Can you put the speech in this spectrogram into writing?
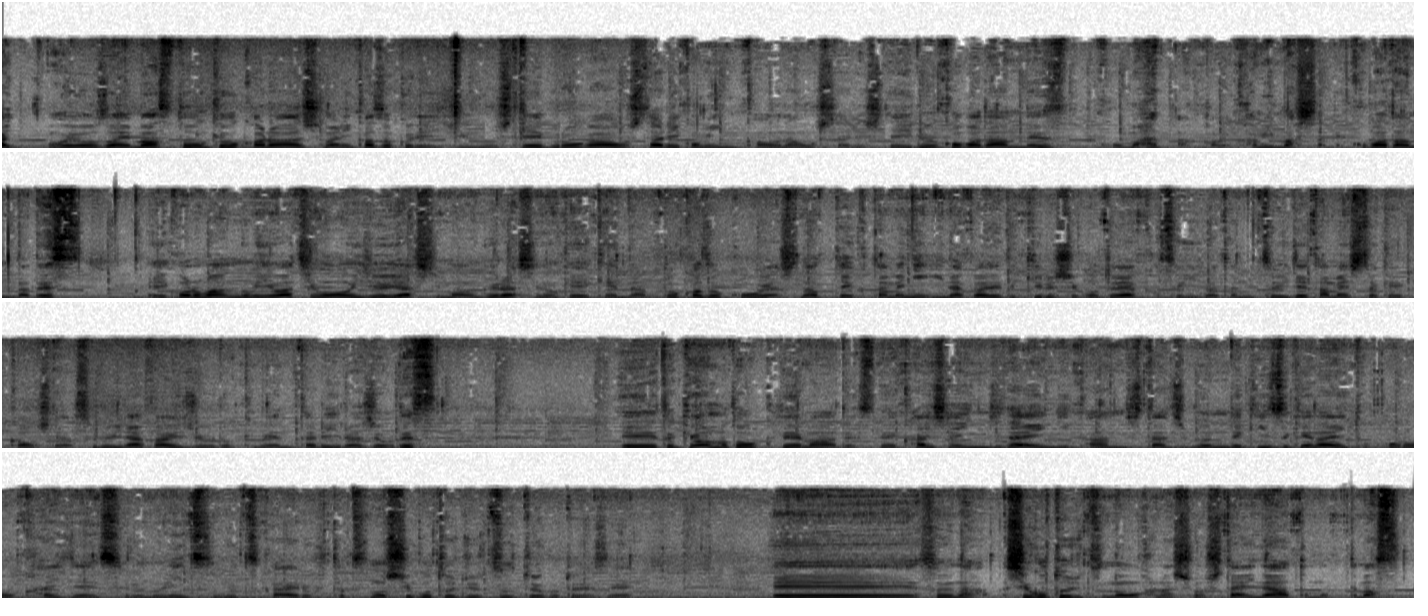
はい、おはようございます。東京から島に家族で移住をして、ブロガーをしたり、古民家を直したりしている小場旦です。小場、あ、噛みましたね。小場旦那です、えー、この番組は地方移住や島暮らしの経験談と家族を養っていくために田舎でできる仕事や稼ぎ方について試した結果をシェアする田舎移住ドキュメンタリーラジオです。えーと、今日のトークテーマはですね、会社員時代に感じた自分で気づけないところを改善するのにすぐ使える2つの仕事術ということですね。えー、そういうな仕事術のお話をしたいなと思ってます。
